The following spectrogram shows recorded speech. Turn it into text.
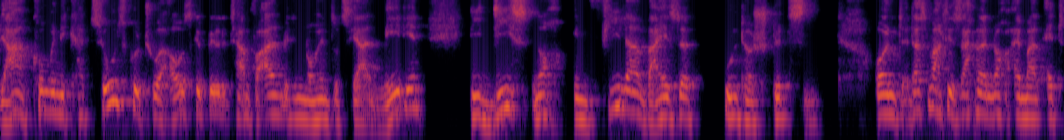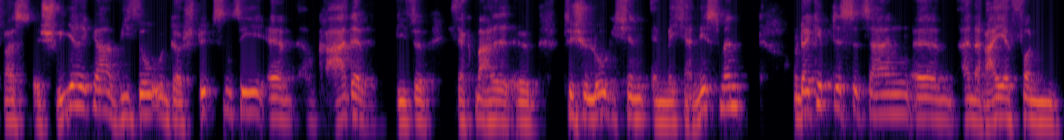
ja, Kommunikationskultur ausgebildet haben, vor allem mit den neuen sozialen Medien, die dies noch in vieler Weise unterstützen. Und das macht die Sache noch einmal etwas schwieriger. Wieso unterstützen Sie äh, gerade diese, ich sag mal, äh, psychologischen äh, Mechanismen? Und da gibt es sozusagen äh, eine Reihe von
